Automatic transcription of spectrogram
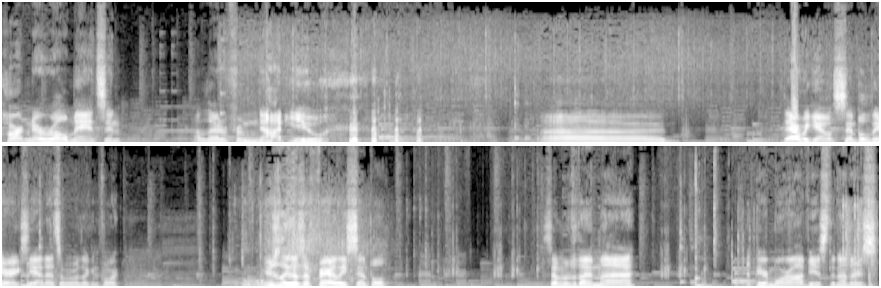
partner romancing. I learned from not you. uh, there we go. Simple lyrics. Yeah, that's what we're looking for. Usually those are fairly simple. Some of them uh, appear more obvious than others.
